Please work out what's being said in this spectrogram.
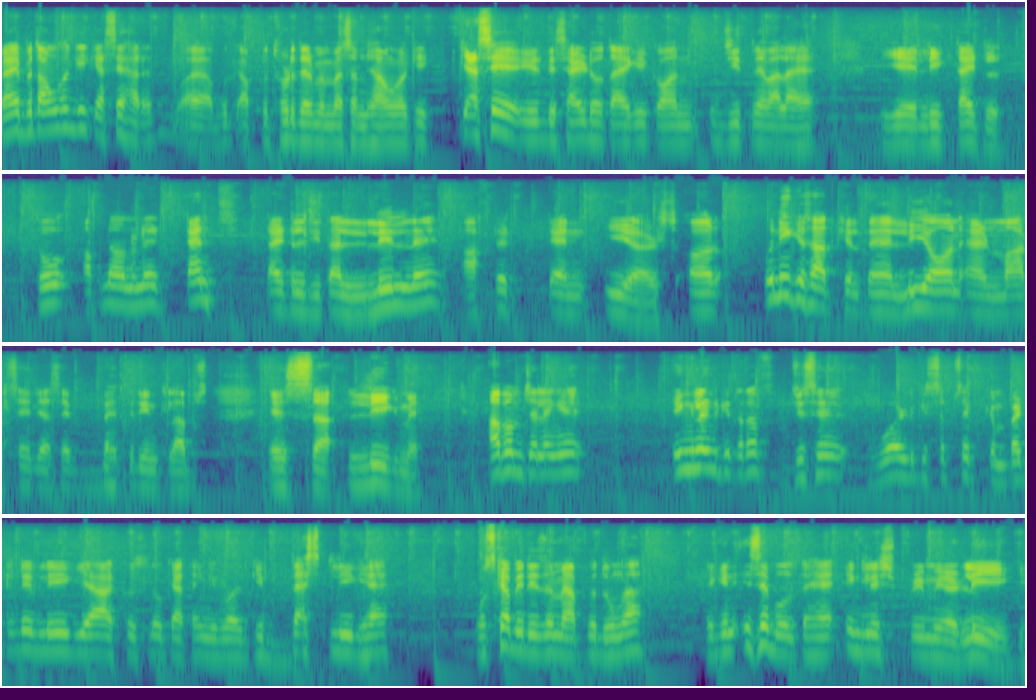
मैं बताऊँगा कि कैसे हारे थे। अब आपको थोड़ी देर में मैं समझाऊँगा कि कैसे ये डिसाइड होता है कि कौन जीतने वाला है ये लीग टाइटल तो अपना उन्होंने टेंथ टाइटल जीता लिल ने आफ्टर टेन ईयर्स और उन्हीं के साथ खेलते हैं लियोन एंड मार्से जैसे बेहतरीन क्लब्स इस लीग में। अब हम चलेंगे इंग्लैंड की तरफ़, जिसे वर्ल्ड की सबसे कम्पिटिटिव लीग या कुछ लोग कहते हैं कि वर्ल्ड की बेस्ट लीग है। उसका भी रीज़न मैं आपको दूँगा, लेकिन इसे बोलते हैं इंग्लिश प्रीमियर लीग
